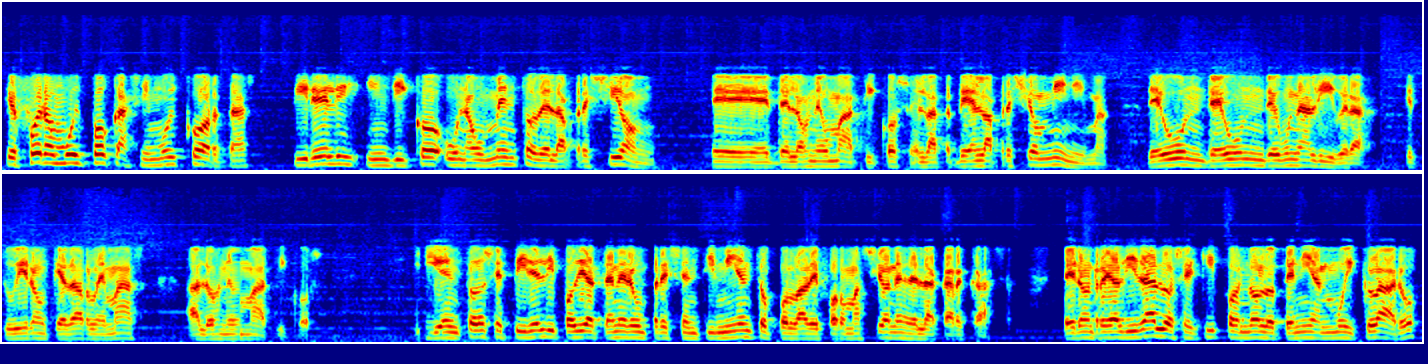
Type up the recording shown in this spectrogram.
que fueron muy pocas y muy cortas, Pirelli indicó un aumento de la presión eh, de los neumáticos, en la, presión mínima, de, un, de, un, de una libra, que tuvieron que darle más a los neumáticos. Y entonces Pirelli podía tener un presentimiento por las deformaciones de la carcasa. Pero en realidad los equipos no lo tenían muy claro.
